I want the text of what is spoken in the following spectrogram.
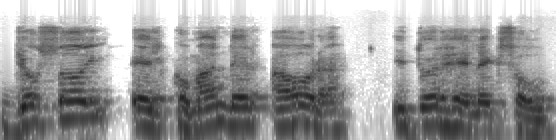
Yo soy el commander ahora y tú eres el XO.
